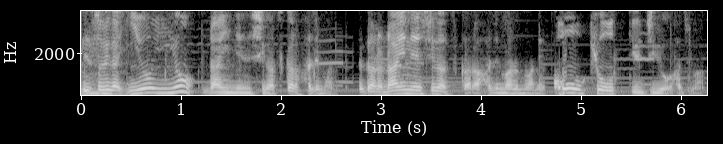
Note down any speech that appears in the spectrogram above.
で、それがいよいよ来年4月から始まる。だから来年4月から始まるのはね、公共っていう授業が始まる。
